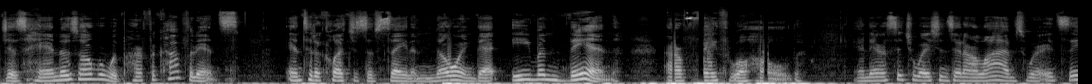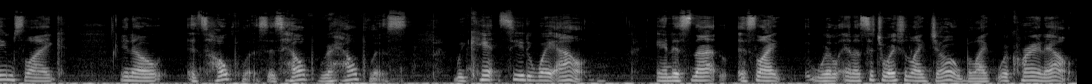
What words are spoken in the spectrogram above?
Just hand us over with perfect confidence into the clutches of Satan, knowing that even then our faith will hold. And there are situations in our lives where it seems like, you know, it's hopeless. It's help. We're helpless. We can't see the way out. And it's not, it's like we're in a situation like Job, like we're crying out.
